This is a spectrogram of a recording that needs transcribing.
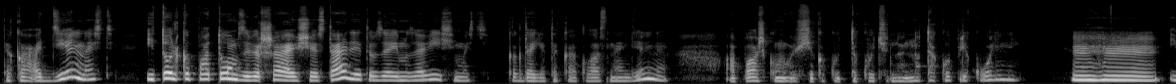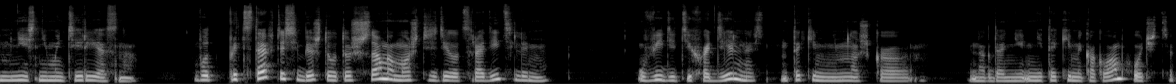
Такая отдельность. И только потом завершающая стадия – это взаимозависимость. Когда я такая классная, отдельная, а Пашка он вообще какой-то такой чудной, но такой прикольный. Мгм. И мне с ним интересно. Вот представьте себе, что вы то же самое можете сделать с родителями. Увидеть их отдельность, ну, такими немножко иногда не, не такими, как вам хочется.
